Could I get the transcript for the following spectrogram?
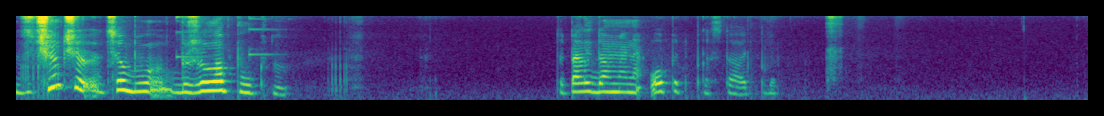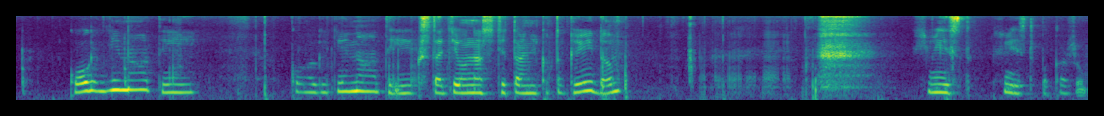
Зачем ця- бу- пукнула? Тепер до мене опит проставить буде. Координаты. Координаты. И, кстати, у нас Титаника такие, да? Хвист. Хвист покажу.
